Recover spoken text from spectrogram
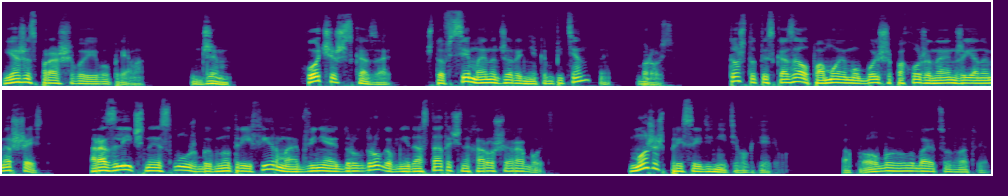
Я же спрашиваю его прямо. Джим, хочешь сказать, что все менеджеры некомпетентны? Брось. То, что ты сказал, по-моему, больше похоже на НЖЯ номер 6. Различные службы внутри фирмы обвиняют друг друга в недостаточно хорошей работе. Можешь присоединить его к дереву? Попробую, улыбается он в ответ.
